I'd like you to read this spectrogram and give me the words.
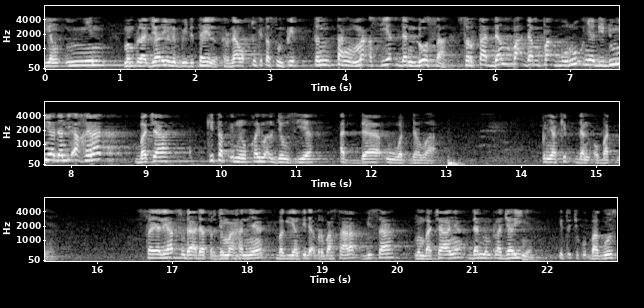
yang ingin mempelajari lebih detail. Karena waktu kita sempit tentang maksiat dan dosa serta dampak-dampak buruknya di dunia dan di akhirat baca kitab Ibnu Qayyim Al-Jauziyah Ad-Da'u wad-Dawa. Penyakit dan obatnya. Saya lihat sudah ada terjemahannya bagi yang tidak berbahasa Arab bisa membacanya dan mempelajarinya. Itu cukup bagus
